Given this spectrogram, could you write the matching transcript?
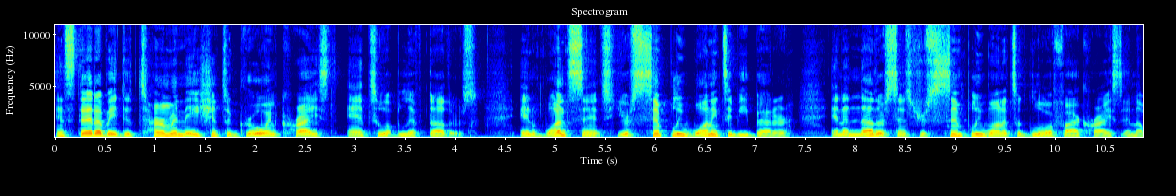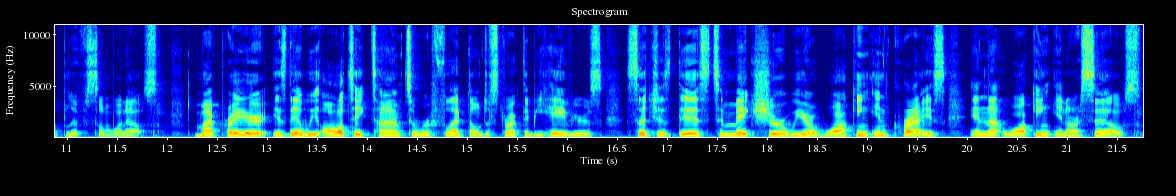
instead of a determination to grow in Christ and to uplift others. In one sense, you're simply wanting to be better. In another sense, you're simply wanting to glorify Christ and uplift someone else. My prayer is that we all take time to reflect on destructive behaviors such as this to make sure we are walking in Christ and not walking in ourselves.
